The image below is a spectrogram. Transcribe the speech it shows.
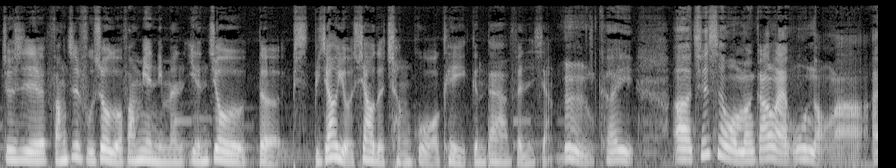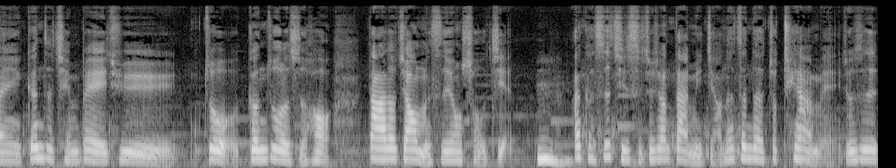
就是防治福寿螺方面，你们研究的比较有效的成果，可以跟大家分享。嗯，可以。呃，其实我们刚来务农啊，哎，跟着前辈去做耕作的时候，大家都教我们是用手剪。嗯，啊，可是其实就像大米讲，那真的就跳没，就是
